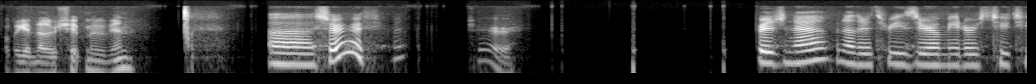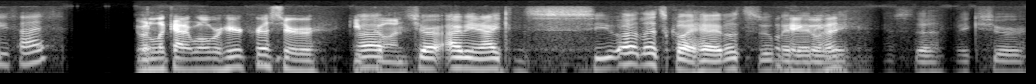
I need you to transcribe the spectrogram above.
Probably get another ship move in. Uh, sure. If you. Sure. Bridge nav, another three zero meters, two two five. You want to look at it while we're here, Chris, or keep Uh, going? Sure. I mean, I can see. Well, let's go ahead. Let's zoom Okay, in go ahead. just to make sure.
